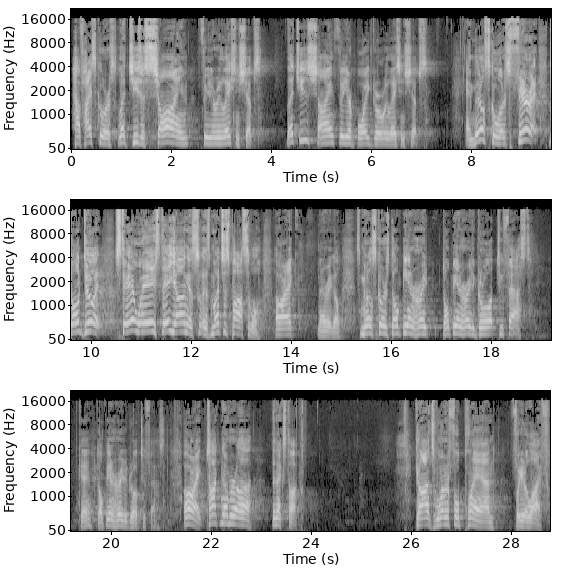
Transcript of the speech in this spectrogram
have high schoolers let Jesus shine through your relationships. Let Jesus shine through your boy girl relationships. And middle schoolers, fear it. Don't do it. Stay away, stay young as, as much as possible. All right? There we go. So middle schoolers, don't be in a hurry. Don't be in a hurry to grow up too fast. Okay? Don't be in a hurry to grow up too fast. All right, talk number, uh, the next talk. God's wonderful plan for your life.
